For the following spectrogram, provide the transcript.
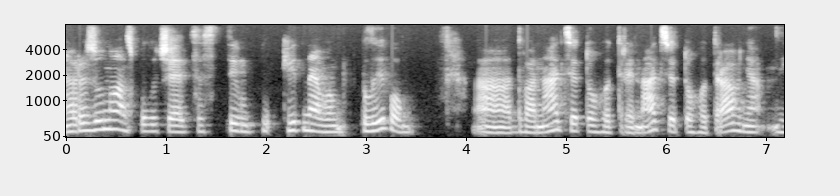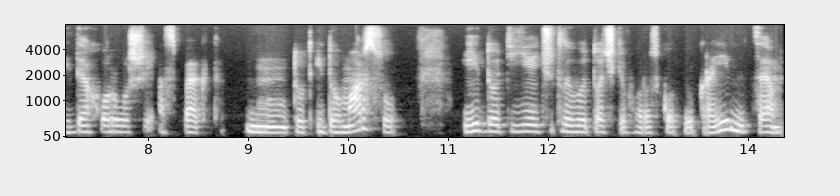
резонанс виходить з тим квітневим впливом. 12-13 травня йде хороший аспект тут і до Марсу, і до тієї чутливої точки в гороскопі України. Це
